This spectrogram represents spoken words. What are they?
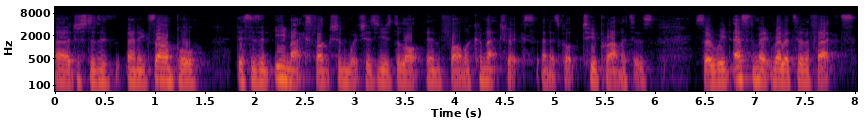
uh, just as an example, this is an Emax function which is used a lot in pharmacometrics and it's got two parameters. So we'd estimate relative effects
